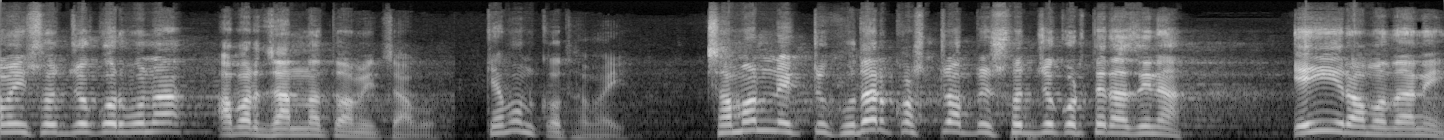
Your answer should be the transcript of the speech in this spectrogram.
আমি সহ্য করব না, আবার জান্নাতও আমি চাবো। কেমন কথা ভাই? সামান্য একটু ক্ষুধার কষ্ট আপনি সহ্য করতে রাজি না। এই রমাদানে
